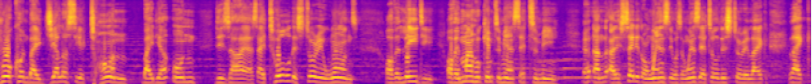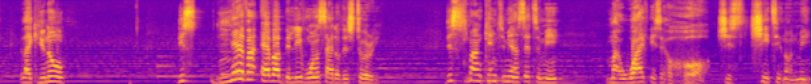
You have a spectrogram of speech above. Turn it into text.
broken by jealousy, torn by their own desires. I told a story once of a lady, of a man who came to me and said to me, and, and I said it on Wednesday, it was on Wednesday I told this story, like, like, like, you know, this never ever believe one side of the story. This man came to me and said to me, My wife is a whore. She's cheating on me.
